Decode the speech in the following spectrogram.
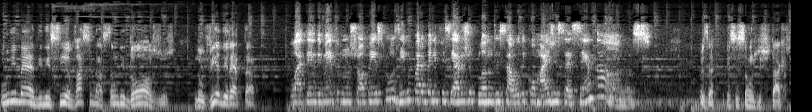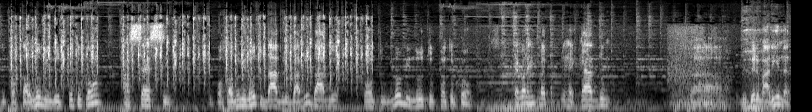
Unimed inicia vacinação de idosos no Via Direta. O atendimento no shopping é exclusivo para beneficiários do plano de saúde com mais de 60 anos. Pois é, esses são os destaques do portal nominuto.com. Acesse o portal No Minuto, www.nominuto.com. E agora a gente vai para o recado da Viveiro Marina.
